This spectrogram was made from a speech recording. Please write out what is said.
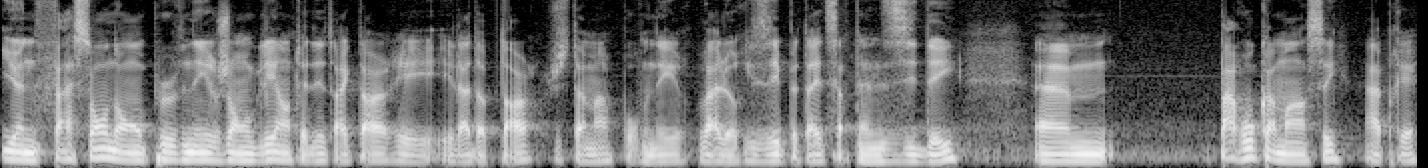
il y a une façon dont on peut venir jongler entre le détracteur et, et l'adopteur, justement, pour venir valoriser peut-être certaines idées par où commencer après,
